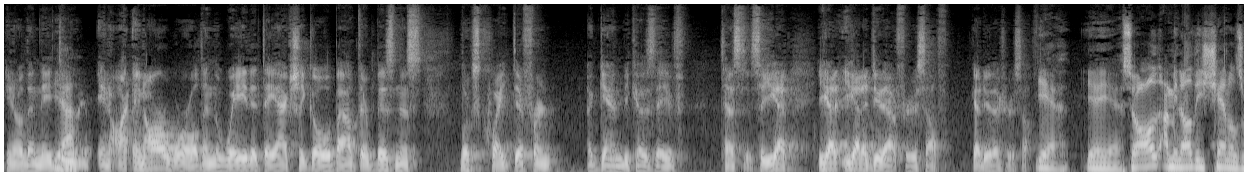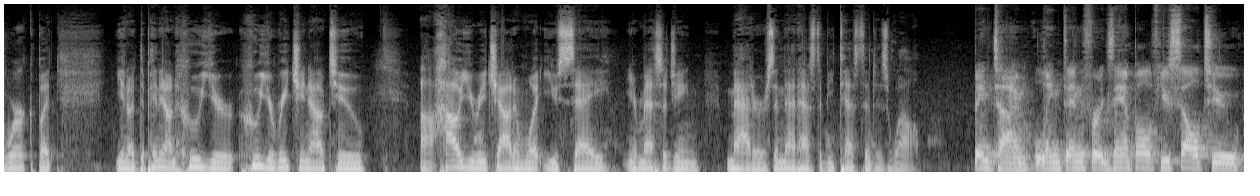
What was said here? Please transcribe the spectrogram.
you know, than they yeah. do in our, in our world, and the way that they actually go about their business looks quite different. Again, because they've tested. So you got you got you got to do that for yourself got to do that for yourself. Yeah, yeah, yeah. So all I mean, all these channels work, but you know, depending on who you're who you're reaching out to, uh, how you reach out, and what you say, your messaging matters, and that has to be tested as well. Big time. LinkedIn, for example, if you sell to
